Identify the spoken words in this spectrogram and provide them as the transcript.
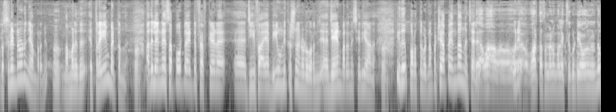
പ്രസിഡന്റിനോടും ഞാൻ പറഞ്ഞു. നമ്മളിത് എത്രയും പെട്ടെന്ന്. അതിൽ എന്നെ സപ്പോർട്ടായിട്ട് ഫെഫ്കയുടെ ചീഫായ ബി ഉണ്ണികൃഷ്ണൻ എന്നോട് പറഞ്ഞു. ജയൻ പറയുന്നത് ശരിയാണ്. ഇത് പുറത്തു വിടണം പക്ഷെ അപ്പൊ എന്താന്ന് വെച്ചാൽ ഒരു വാർത്താ സമ്മേളനം പോലെ എക്സിക്യൂട്ടീവ് യോഗം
